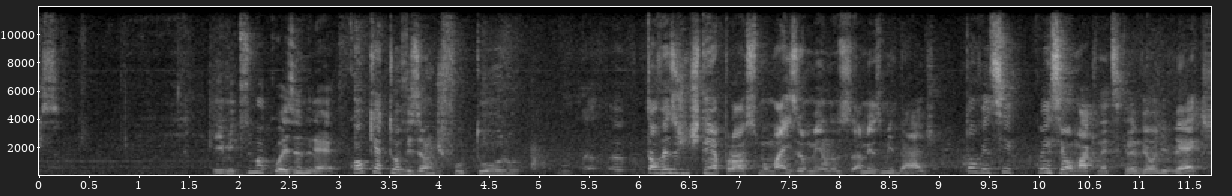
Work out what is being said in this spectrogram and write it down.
isso. E me diz uma coisa, André, qual que é a tua visão de futuro? Talvez a gente tenha próximo mais ou menos a mesma idade. Talvez você conheceu a máquina de escrever Olivetti.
